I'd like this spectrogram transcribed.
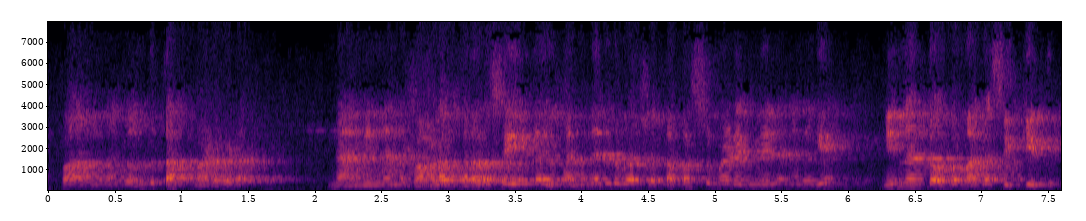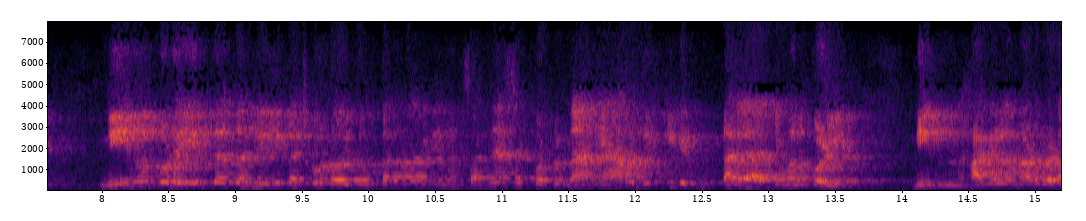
ಅಪ್ಪ ಅದೊಂದು ತಪ್ಪು ಮಾಡಬೇಡ. ನಾನು ನಿನ್ನನ್ನು ಬಹಳ ಭರವಸೆಯಿಂದ ಹನ್ನೆರಡು ವರ್ಷ ತಪಸ್ಸು ಮಾಡಿದ ಮೇಲೆ ನನಗೆ ನಿನ್ನಂತ ಒಬ್ಬ ಮಗ ಸಿಕ್ಕಿದ್ದು. ನೀನು ಕೂಡ ಇದ್ದದ್ದನ್ನು ಇಲ್ಲಿ ಕಚ್ಕೊಂಡು ಹೋಯ್ತು ಅಂತ ನಿನ್ನ ಸನ್ಯಾಸ ಕೊಟ್ಟು ನಾನು ಯಾವ ದಿಕ್ಕಿಗೆ ತಲೆ ಹಾಕಿ ಮಲ್ಕೊಳ್ಳಿ. ನೀನ್ ಹಾಗೆಲ್ಲ ಮಾಡಬೇಡ,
